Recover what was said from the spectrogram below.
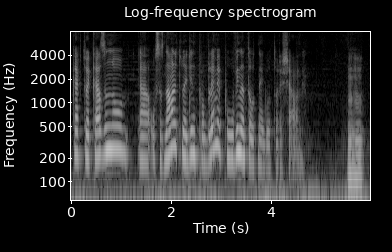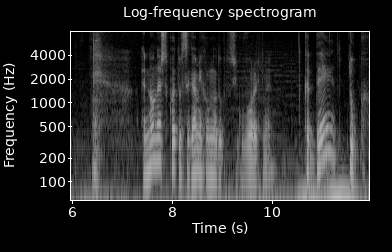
както е казано, а, осъзнаването на един проблем е половината от неговото решаване. Мгм. Едно нещо, което сега ми хрумна, докато си говорихме. Къде тук,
